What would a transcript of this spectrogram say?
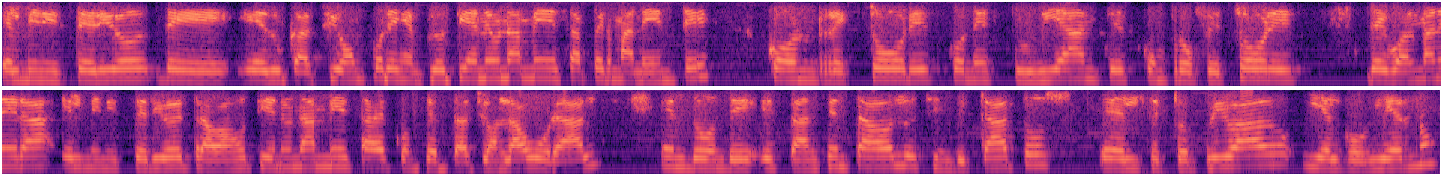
El Ministerio de Educación, por ejemplo, tiene una mesa permanente con rectores, con estudiantes, con profesores. De igual manera, el Ministerio de Trabajo tiene una mesa de concertación laboral en donde están sentados los sindicatos, el sector privado y el gobierno.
